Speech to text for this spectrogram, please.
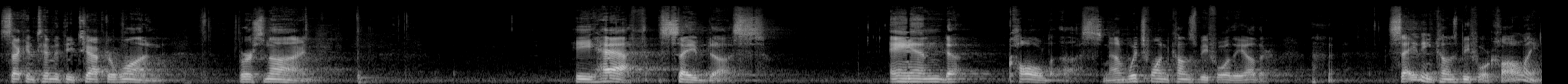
2 Timothy chapter 1, verse 9. He hath saved us and called us. Now, which one comes before the other? Saving comes before calling.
